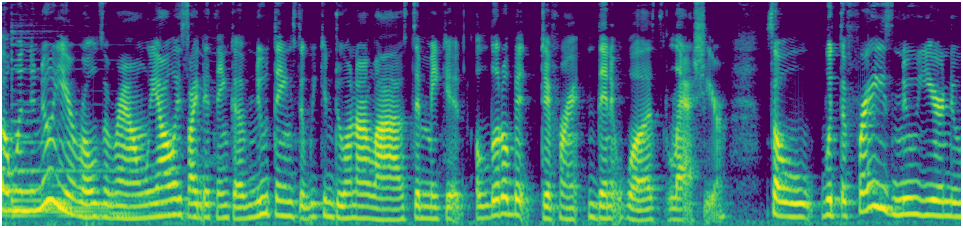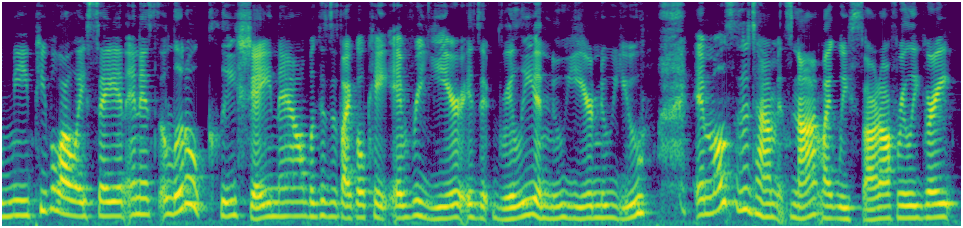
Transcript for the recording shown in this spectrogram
So, when the new year rolls around, we always like to think of new things that we can do in our lives to make it a little bit different than it was last year. So, with the phrase new year, new me, people always say it, and it's a little cliche now because it's like, okay, every year, is it really a new year, new you? And most of the time, it's not. Like, we start off really great,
